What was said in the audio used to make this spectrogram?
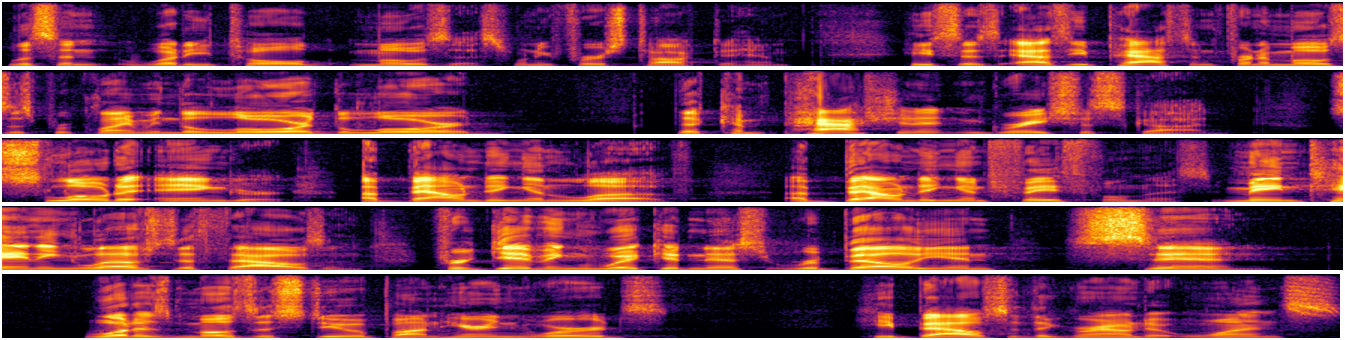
Listen what he told Moses when he first talked to him. He says, As he passed in front of Moses, proclaiming, The Lord, the Lord, the compassionate and gracious God, slow to anger, abounding in love abounding in faithfulness, maintaining loves to thousands, forgiving wickedness, rebellion, sin. What does Moses do upon hearing words? He bows to the ground at once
